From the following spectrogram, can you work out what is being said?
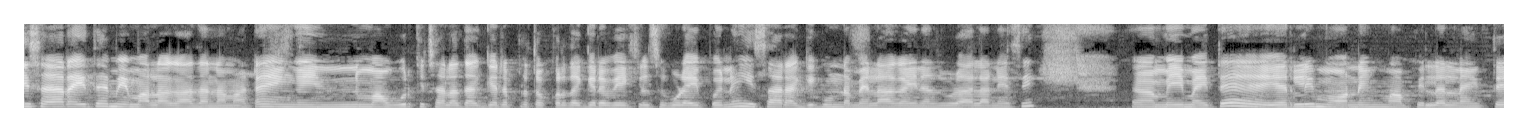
ఈసారి అయితే మేము అలా కాదన్నమాట. ఇంకా మా ఊరికి చాలా దగ్గర ప్రతి ఒక్కరి దగ్గర వెహికల్స్ కూడా అయిపోయినాయి. ఈసారి అగ్గిగుండం ఎలాగైనా చూడాలనేసి మేమైతే ఎర్లీ మార్నింగ్ మా పిల్లల్ని అయితే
